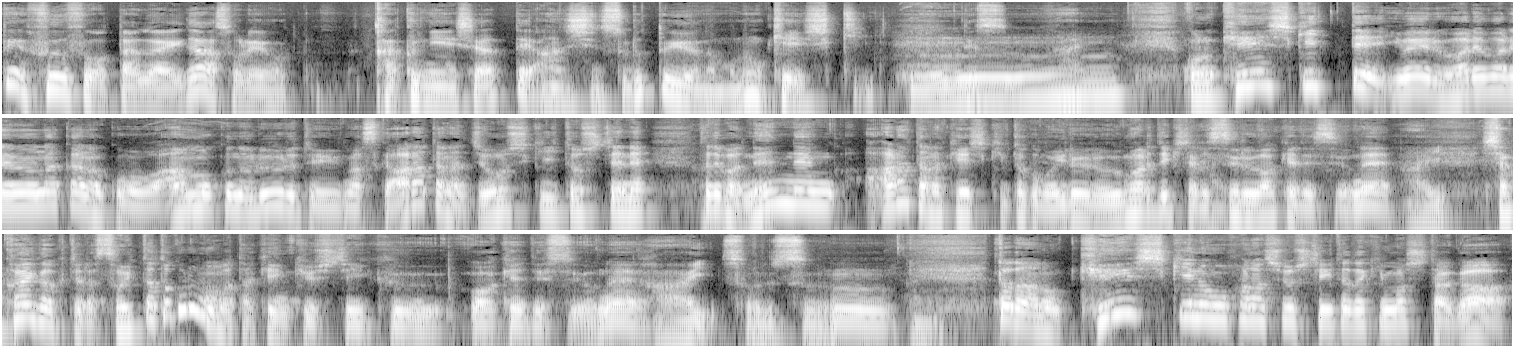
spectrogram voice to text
で夫婦お互いがそれを確認し合って安心するというようなものも形式です。はい、この形式っていわゆる我々の中のこう暗黙のルールといいますか新たな常識としてね例えば年々新たな形式とかもいろいろ生まれてきたりするわけですよね、はい、社会学というのはそういったところもまた研究していくわけですよね。はいそうです、うん、ただあの形式のお話をしていただきましたが、は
